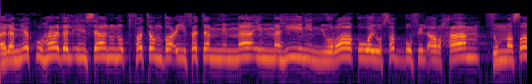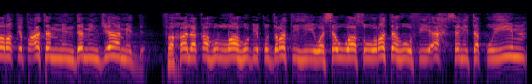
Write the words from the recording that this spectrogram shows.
ألم يك هذا الإنسان نطفة ضعيفة من ماء مهين يراق ويصب في الأرحام ثم صار قطعة من دم جامد فخلقه الله بقدرته وسوى صورته في أحسن تقويم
